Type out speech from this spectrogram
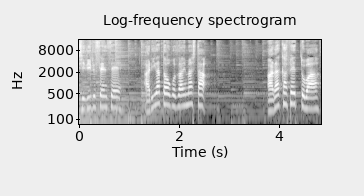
シリル先生、ありがとうございました。アラカフェットは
